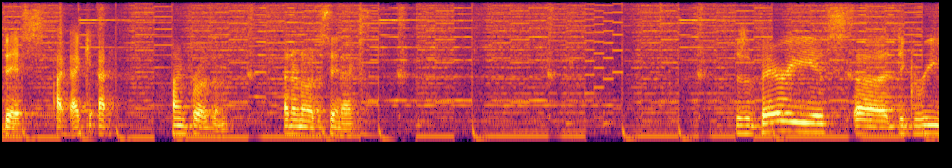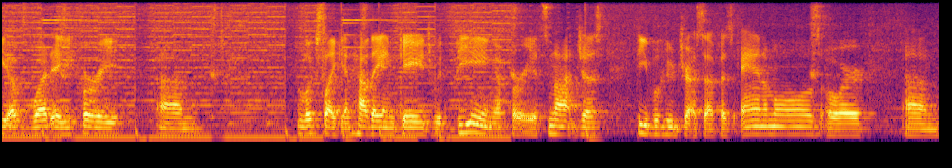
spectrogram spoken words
this. I, I, I I'm frozen. I don't know what to say next. There's a various uh, degree of what a furry um, looks like and how they engage with being a furry. It's not just people who dress up as animals or um,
